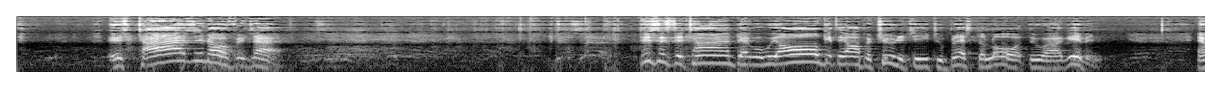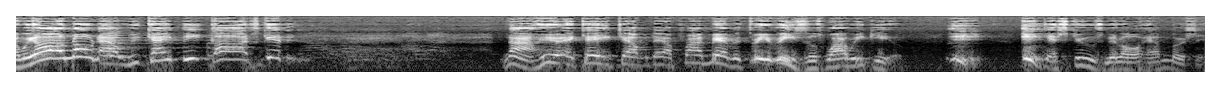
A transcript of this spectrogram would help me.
it's tithes and offering time. This is the time that we all get the opportunity to bless the Lord through our giving. And we all know now we can't beat God's giving. Now, here at Cade Chapel, there are primarily three reasons why we give. Excuse me, Lord, have mercy.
